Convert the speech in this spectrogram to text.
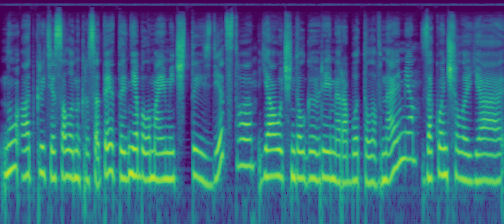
Ну, открытие салона красоты — это не было моей мечты с детства. Я очень долгое время работала в найме. Закончила я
